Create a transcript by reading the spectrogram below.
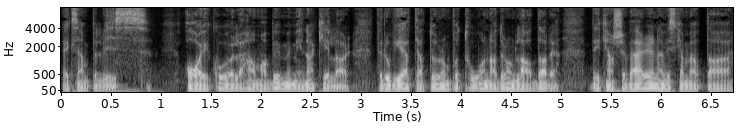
exempelvis AIK eller Hammarby med mina killar. För då vet jag att då är de på tårna, då är de laddade. Det är kanske värre när vi ska möta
